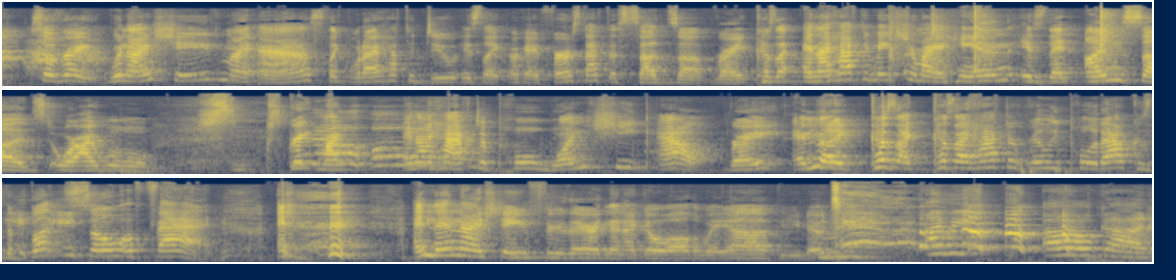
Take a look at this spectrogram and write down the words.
so right, when I shave my ass, like what I have to do is like, okay, first I have to suds up, right? Cause I, and I have to make sure my hand is then unsudsed, or I will scrape my, No. and I have to pull one cheek out, right? And like, cause I, cause I have to really pull it out, cause the butt's so fat. And, and then I shave through there, and then I go all the way up, you know. I mean, oh god.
